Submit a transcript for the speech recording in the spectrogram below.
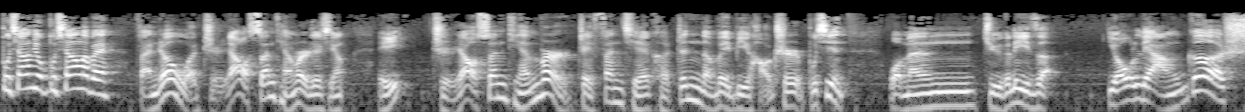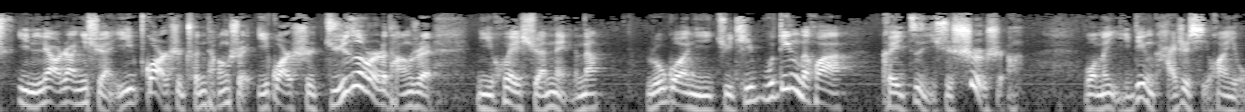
不香就不香了呗，反正我只要酸甜味儿就行。诶。只要酸甜味儿，这番茄可真的未必好吃。不信，我们举个例子，有两个饮料让你选，一罐是纯糖水，一罐是橘子味儿的糖水，你会选哪个呢？如果你举棋不定的话，可以自己去试试啊。我们一定还是喜欢有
